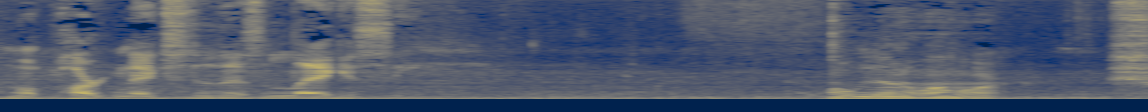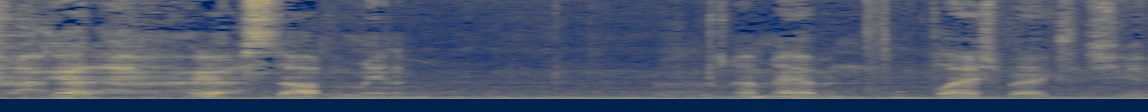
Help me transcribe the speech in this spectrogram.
I'm gonna park next to this Legacy. What are we doing at Walmart? I gotta, I gotta stop a minute. I'm having flashbacks and shit.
